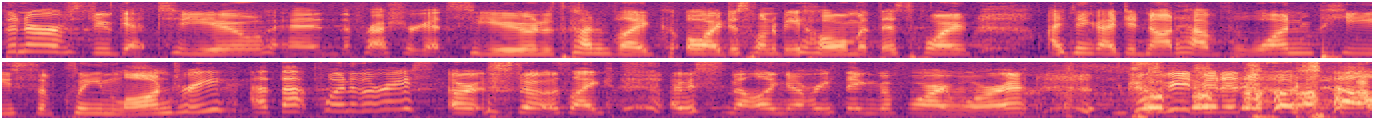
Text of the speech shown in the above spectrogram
the nerves do get to you and the pressure gets to you and it's kind of like oh i just want to be home at this point. I think i did not have one piece of clean laundry at that point of the race or so it was like i was smelling everything before i wore it. Because we had been in a hotel.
